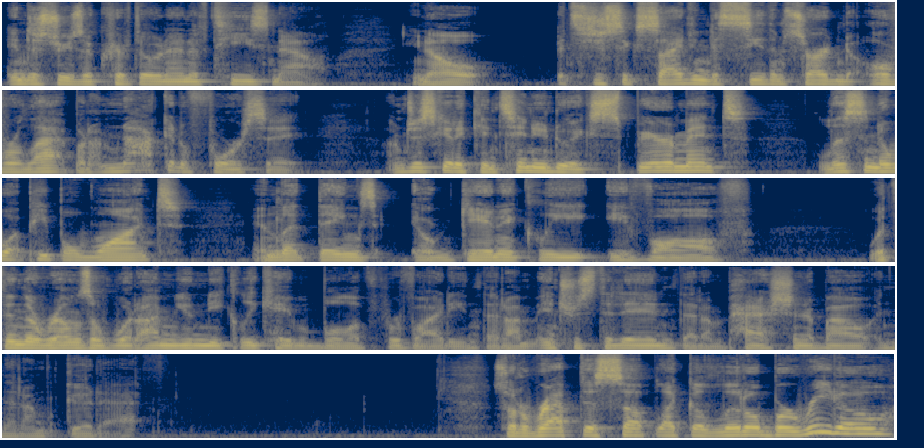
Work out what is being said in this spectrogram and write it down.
industries of crypto and NFTs now. You know, it's just exciting to see them starting to overlap, but I'm not going to force it. I'm just going to continue to experiment, listen to what people want, and let things organically evolve within the realms of what I'm uniquely capable of providing, that I'm interested in, that I'm passionate about, and that I'm good at. So, to wrap this up like a little burrito,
